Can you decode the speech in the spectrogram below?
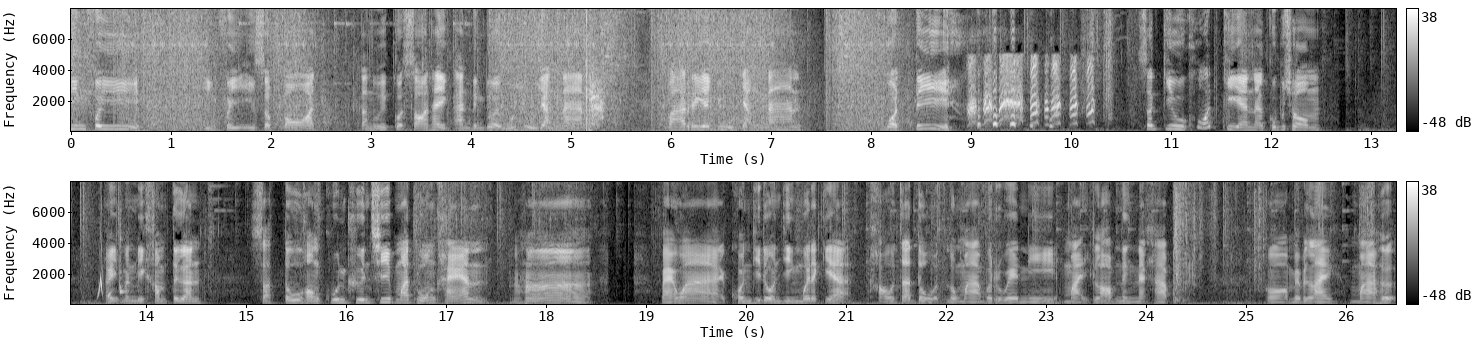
ยิงฟรี ยิงฟรีอีสปอร์ตตาหนุ่ยกดซ้อนให้อีกอันหนึ่งด้วยอุ้ยอยู่อย่างนาน barrier อยู่อย่างนาน หมดตี้ skill โคตรเกรียนนะคุณผู้ชม เฮ้ย มันมีคำเตือน ศัตรูของคุณคืนชีพมาทวงแค้นแปลว่าคนที่โดนยิงเมื่อตะกี้เขาจะโดดลงมาบริเวณนี้ใหม่อีกรอบหนึ่งนะครับ ก็ไม่เป็นไร มาเหอะ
